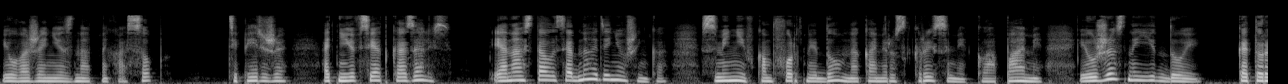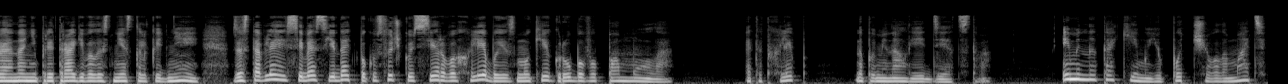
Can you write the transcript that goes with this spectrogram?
и уважение знатных особ. Теперь же от нее все отказались, и она осталась одна-одинешенька, сменив комфортный дом на камеру с крысами, клопами и ужасной едой, которой она не притрагивалась несколько дней, заставляя себя съедать по кусочку серого хлеба из муки грубого помола. Этот хлеб напоминал ей детство. Именно таким ее подчевала мать,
